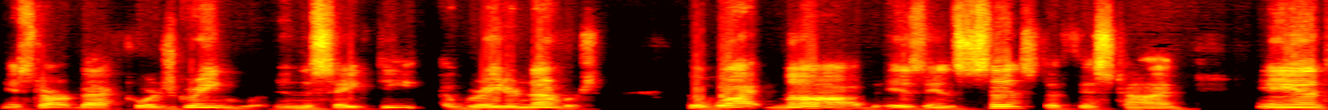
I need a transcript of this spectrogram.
and start back towards Greenwood in the safety of greater numbers. The white mob is incensed at this time. And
